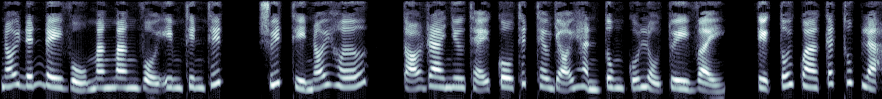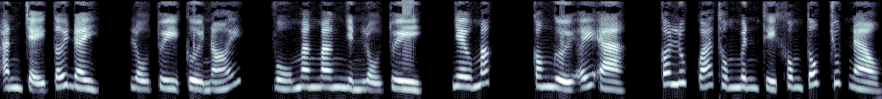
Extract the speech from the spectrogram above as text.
nói đến đây vụ mang mang vội im thinh thích, suýt thì nói hớ, tỏ ra như thể cô thích theo dõi hành tung của lộ tùy vậy, tiệc tối qua kết thúc là anh chạy tới đây, lộ tùy cười nói, vụ mang mang nhìn lộ tùy, nheo mắt, con người ấy à, có lúc quá thông minh thì không tốt chút nào,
